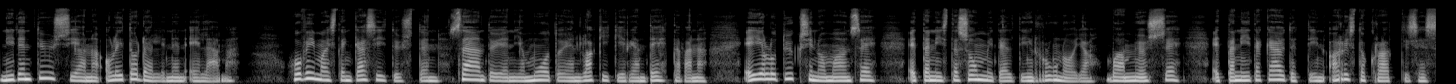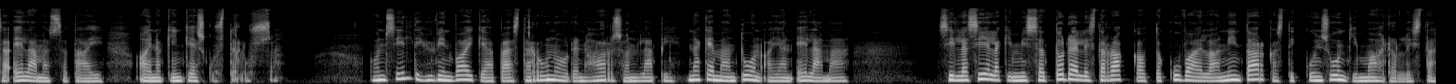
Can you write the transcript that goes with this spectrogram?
Niiden tyyssijana oli todellinen elämä – Hovimaisten käsitysten, sääntöjen ja muotojen lakikirjan tehtävänä ei ollut yksinomaan se, että niistä sommiteltiin runoja, vaan myös se, että niitä käytettiin aristokraattisessa elämässä tai ainakin keskustelussa. On silti hyvin vaikea päästä runouden harson läpi näkemään tuon ajan elämää, sillä sielläkin, missä todellista rakkautta kuvaillaan niin tarkasti kuin suinkin mahdollista,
